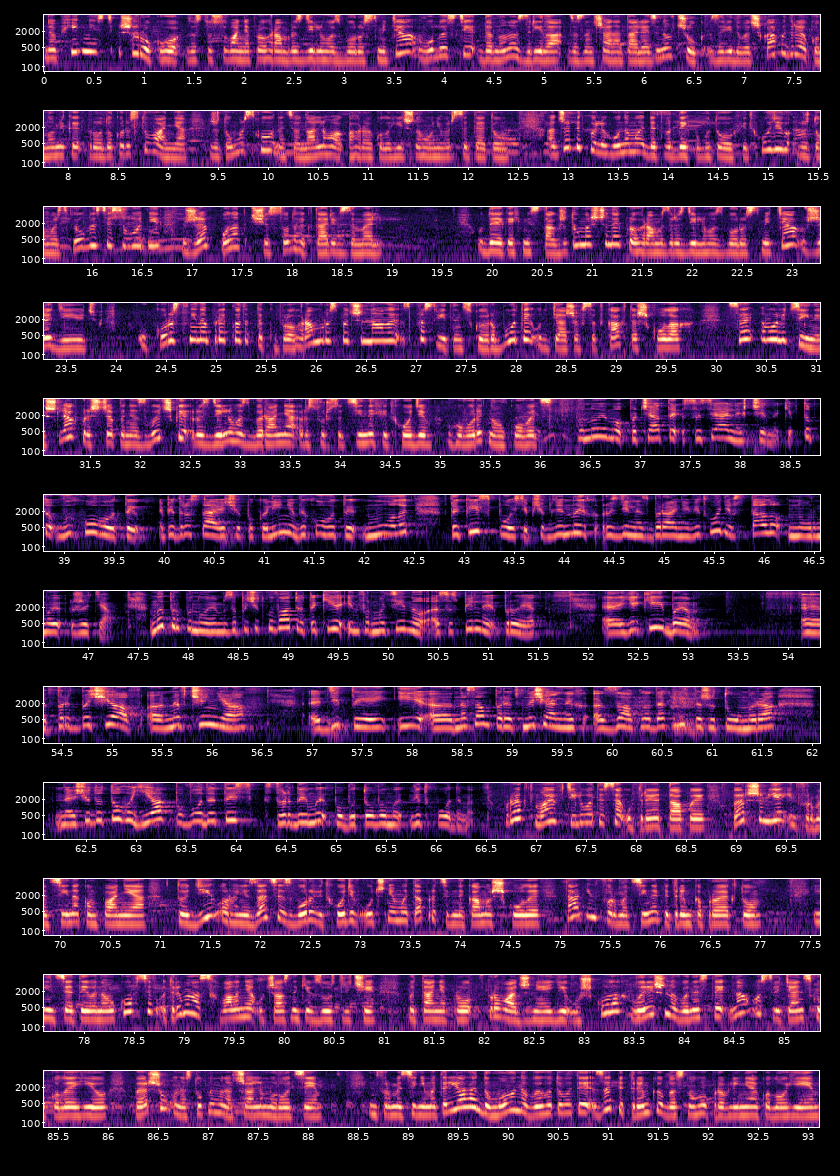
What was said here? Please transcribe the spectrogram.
Необхідність широкого застосування програм роздільного збору сміття в області давно назріла, зазначає Наталія Зіновчук, завідувач кафедри економіки природокористування Житомирського національного агроекологічного університету. Адже під полігонами для твердих побутових відходів в Житомирській області сьогодні вже понад 600 гектарів земель. У деяких містах Житомирщини програми з роздільного збору сміття вже діють. У Коростені, наприклад, таку програму розпочинали з просвітницької роботи у дитячих садках та школах. Це еволюційний шлях прищеплення звички роздільного збирання ресурсоцінних відходів, говорить науковець. Пропонуємо почати з соціальних чинників, тобто виховувати підростаюче покоління, виховувати молодь в такий спосіб, щоб для них роздільне збирання відходів стало нормою життя. Ми пропонуємо започаткувати такий інформаційно-суспільний проєкт, е, який би передбачав е, навчання е, дітей і е, насамперед в навчальних е, закладах міста Житомира е, щодо того, як поводитись з твердими побутовими відходами. Проект має втілюватися у три етапи. Першим є інформаційна кампанія, тоді організація збору відходів учнями та працівниками школи та інформаційна підтримка проекту. Ініціатива науковців отримала схвалення учасників зустрічі. Питання про впровадження її у школах вирішено винести на освітянську колегію, першу у наступному навчальному році. Інформаційні матеріали домовлено виготовити за підтримки обласного управління екології.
